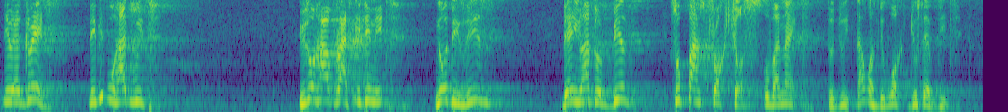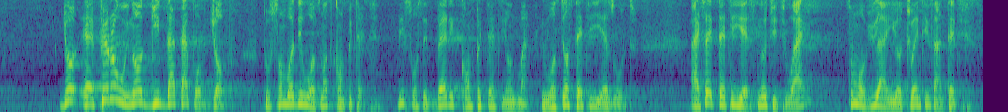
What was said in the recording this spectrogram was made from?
They were grains. The people had wheat. You don't have rice eating it, no disease. Then you have to build superstructures overnight to do it. That was the work Joseph did. Uh, Pharaoh will not give that type of job to somebody who was not competent. This was a very competent young man. He was just 30 years old. I said 30 years. Note it. Why? Some of you are in your 20s and 30s.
